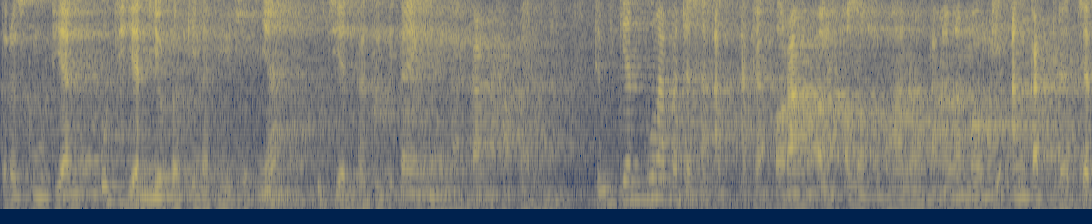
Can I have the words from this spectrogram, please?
terus kemudian ujian ya bagi Nabi Yusufnya ujian bagi kita yang mendengarkan kabarnya demikian pula pada saat ada orang oleh Allah Subhanahu wa taala mau diangkat derajat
